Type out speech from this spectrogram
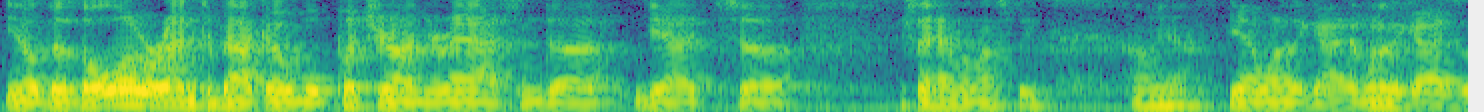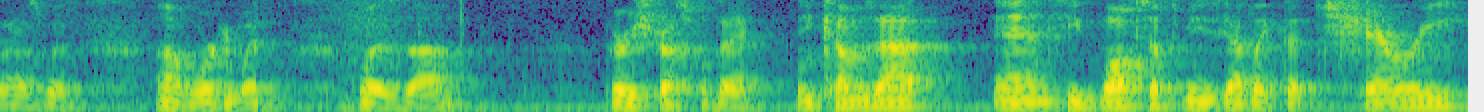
you know the the lower end tobacco will put you on your ass, and uh, yeah, it's. Uh, Actually, I had one last week. Oh yeah, yeah. One of the guys, one of the guys that I was with uh, working with was uh, very stressful day. He comes out and he walks up to me. He's got like the cherry,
